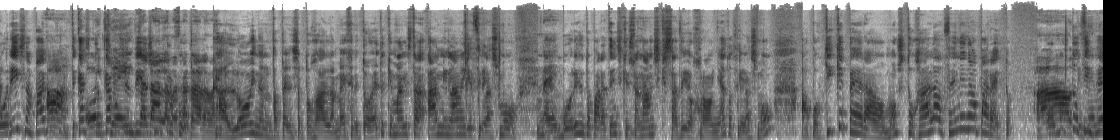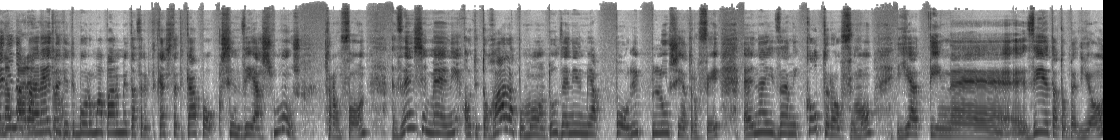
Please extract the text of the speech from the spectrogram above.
μπορείς να πάρεις Α, θρεπτικά συστατικά από οκ, συνδυασμό κατάλαβα, τροφών. κατάλαβα. Καλό είναι να τα παίρνεις από το γάλα μέχρι το έτος και μάλιστα αν μιλάμε για θηλασμό, Ναι. ε, μπορείς να το παρατείνεις και στο 1,5 και στα 2 χρόνια το θηλασμό. Από εκεί και πέρα όμως το γάλα δεν είναι απαραίτητο. Α, Όμως το ότι ότι δεν δεν είναι είναι απαραίτητο. απαραίτητο γιατί μπορούμε να πάρουμε τα θρεπτικά συστατικά από συνδυασμούς τροφών, δεν σημαίνει ότι το γάλα από μόνο του δεν είναι μια πολύ πλούσια τροφή, ένα ιδανικό τρόφιμο για την ε, δίαιτα των παιδιών,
